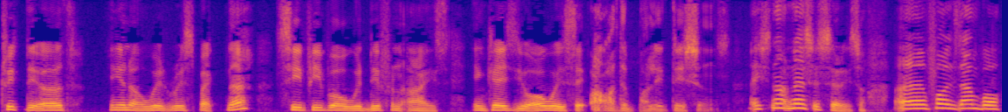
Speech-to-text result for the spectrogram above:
treat the earth, you know, with respect. Nah? See people with different eyes. In case you always say, "Oh, the politicians." It's not necessary. So, uh, for example,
